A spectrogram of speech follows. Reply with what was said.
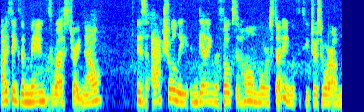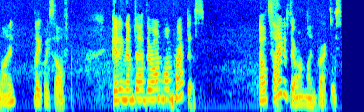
I think the main thrust right now is actually in getting the folks at home who are studying with the teachers who are online, like myself, getting them to have their own home practice outside of their online practice.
